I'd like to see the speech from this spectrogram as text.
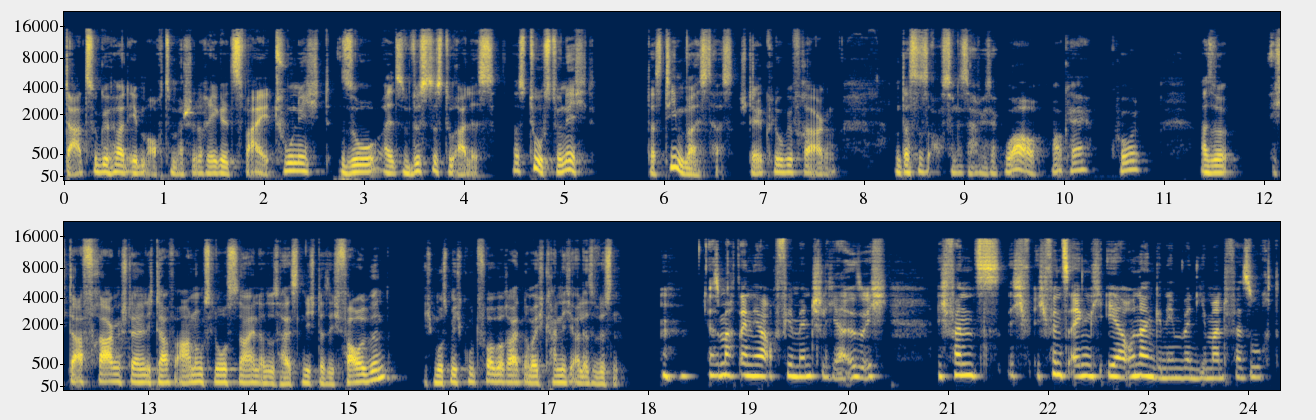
dazu gehört eben auch zum Beispiel Regel 2. Tu nicht so, als wüsstest du alles. Das tust du nicht. Das Team weiß das. Stell kluge Fragen. Und das ist auch so eine Sache, ich sage, wow, okay, cool. Also ich darf Fragen stellen, ich darf ahnungslos sein. Also das heißt nicht, dass ich faul bin. Ich muss mich gut vorbereiten, aber ich kann nicht alles wissen. Mhm. Es macht einen ja auch viel menschlicher. Also ich, ich fand's, ich, ich finde es eigentlich eher unangenehm, wenn jemand versucht,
